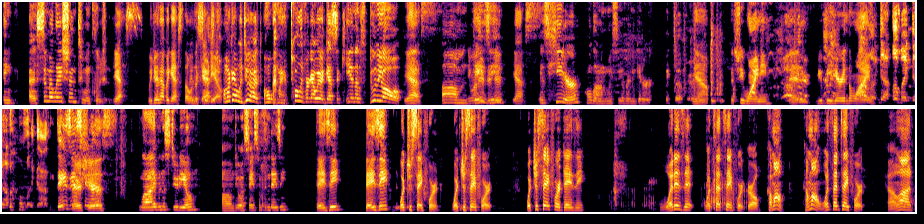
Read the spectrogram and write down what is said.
in, assimilation to inclusion. Yes. We do Yeah. have a guest though in the studio. Oh my god, we do have. Oh my, totally forgot we had a guest key in the studio. Yes. Um, You want her to Daisy Yes. is here. Hold on, let me see if I can get her picked up. Yeah. Is she whining? And you'd be hearing the whine. Oh my god! Oh my god! Oh my god! Daisy There is she here, is. live in the studio. Um, do you want to say something, Daisy? Daisy. Daisy, what you say for it? What you say for it? What you say for it, Daisy? What is it? What's that say for it, girl? Come on. Come on. What's that say for it? Come on.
